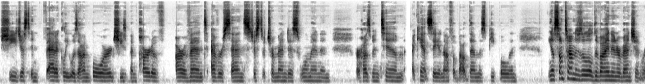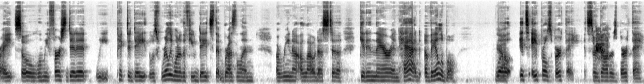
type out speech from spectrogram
she just emphatically was on board. She's been part of our event ever since. Just a tremendous woman and her husband, Tim. I can't say enough about them as people. And, you know, sometimes there's a little divine intervention, right? So mm-hmm. when we first did it, we picked a date. It was really one of the few dates that Breslin Arena allowed us to get in there and had available. Well, it's April's birthday. It's their daughter's birthday.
